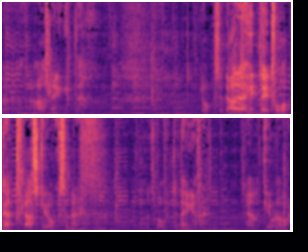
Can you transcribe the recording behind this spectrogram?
Eh, jag har slängt det. Jag hittade ju två petflaskor också där man får lite pengar för. En krona var.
